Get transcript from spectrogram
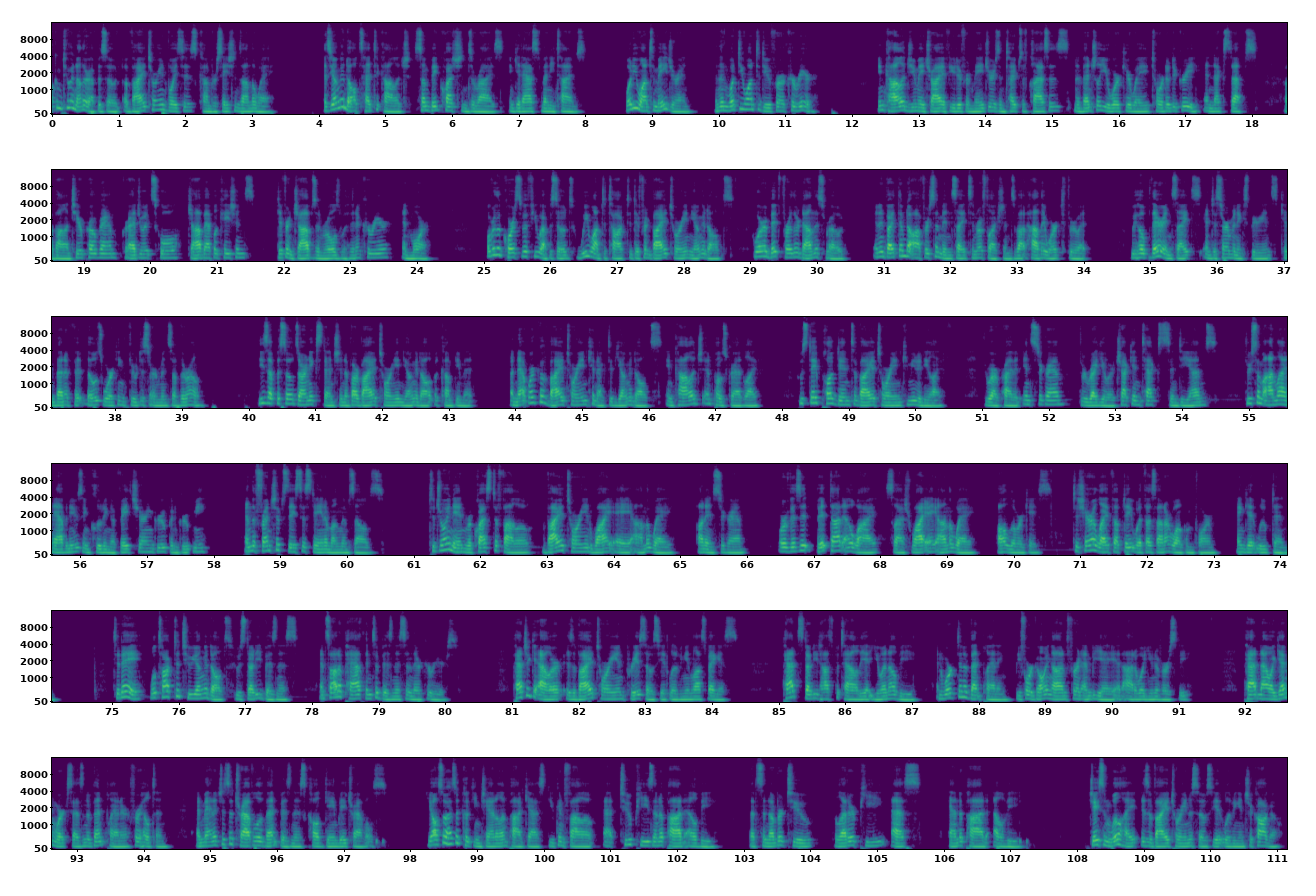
Welcome to another episode of Viatorian Voices Conversations on the Way. As young adults head to college, some big questions arise and get asked many times. What do you want to major in? And then what do you want to do for a career? In college, you may try a few different majors and types of classes, and eventually you work your way toward a degree and next steps a volunteer program, graduate school, job applications, different jobs and roles within a career, and more. Over the course of a few episodes, we want to talk to different Viatorian young adults who are a bit further down this road and invite them to offer some insights and reflections about how they worked through it. We hope their insights and discernment experience can benefit those working through discernments of their own. These episodes are an extension of our Viatorian Young Adult Accompaniment, a network of Viatorian connected young adults in college and postgrad life who stay plugged into Viatorian community life through our private Instagram, through regular check in texts and DMs, through some online avenues, including a faith sharing group and GroupMe, and the friendships they sustain among themselves. To join in, request to follow Viatorian YA on the Way on Instagram or visit bit.ly slash YA on the Way, all lowercase, to share a life update with us on our welcome form and get looped in. Today, we'll talk to two young adults who studied business and sought a path into business in their careers. Patrick Aller is a Viatorian pre associate living in Las Vegas. Pat studied hospitality at UNLV and worked in event planning before going on for an MBA at Ottawa University. Pat now again works as an event planner for Hilton and manages a travel event business called Game Day Travels. He also has a cooking channel and podcast you can follow at 2 P's in a Pod LV. That's the number 2, the letter P, S, and a pod LV. Jason Wilhite is a Viatorian associate living in Chicago.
